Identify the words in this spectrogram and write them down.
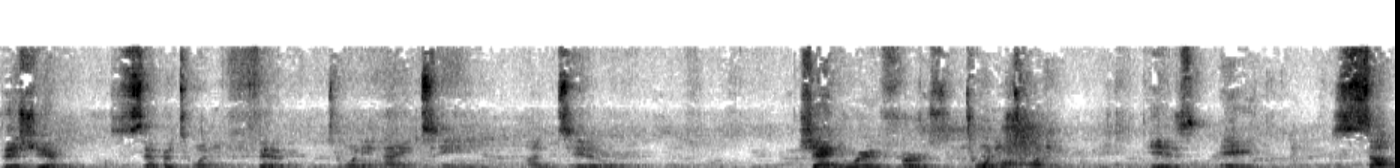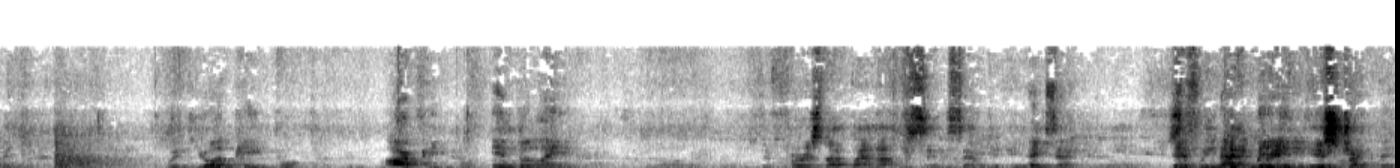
This year, December 25th, 2019 until January 1st, 2020 is a summit with your people, our people, in the land. The first that might happen since 78. Exactly. So There's we not been anything history. like that.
